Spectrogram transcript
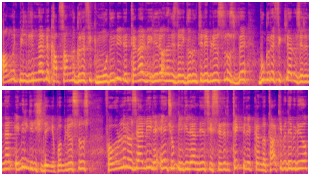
Anlık bildirimler ve kapsamlı grafik modülüyle temel ve ileri analizleri görüntüleyebiliyorsunuz ve bu grafikler üzerinden emir girişi de yapabiliyorsunuz. Favoriler özelliğiyle en çok ilgilendiğiniz hisseleri tek bir ekranda takip edebiliyor.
